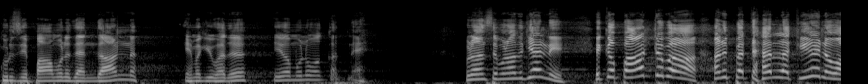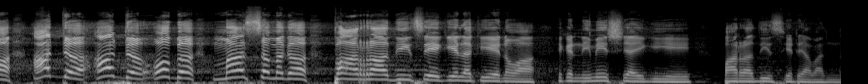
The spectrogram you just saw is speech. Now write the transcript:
කුරුසේ පාමුල දැන් දාන්න. එහෙම කිව්වද ඒව මොනවත් නැහැ. උන්වහන්සේ මොනවද කියන්නේ? එක පාටම අනිත් පැත්ත හැරලා කියනවා අද අද ඔබ මා සමග පාරාදීසයේ කියලා කියනවා. ඒක නිමේෂයයි ගියේ පාරාදීසයට යවන්න.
